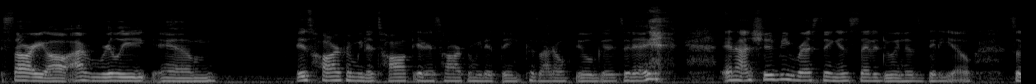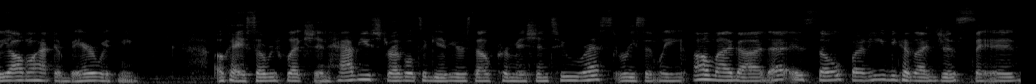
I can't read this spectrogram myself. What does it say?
sorry, y'all, I really am it's hard for me to talk and it's hard for me to think because I don't feel good today. and I should be resting instead of doing this video. So y'all gonna have to bear with me. Okay, so reflection. Have you struggled to give yourself permission to rest recently? Oh my God, that is so funny because I just said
